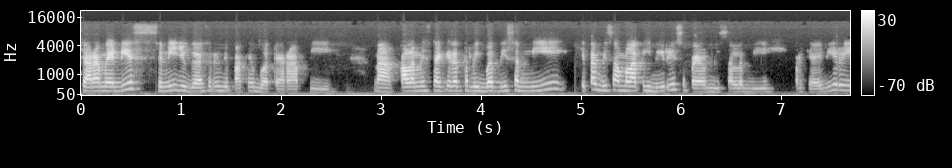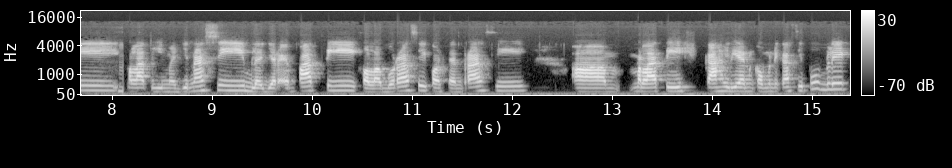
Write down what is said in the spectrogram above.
Cara medis, seni juga sering dipakai buat terapi. Nah, kalau misalnya kita terlibat di seni, kita bisa melatih diri supaya bisa lebih percaya diri, melatih imajinasi, belajar empati, kolaborasi, konsentrasi, um, melatih keahlian komunikasi publik,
